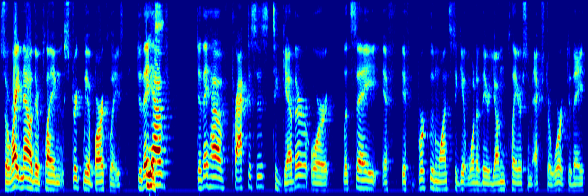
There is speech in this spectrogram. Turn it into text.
so right now they're playing strictly at Barclays. Do they Yes. have do they have practices together or let's say if if Brooklyn wants to get one of their young players some extra work, do they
